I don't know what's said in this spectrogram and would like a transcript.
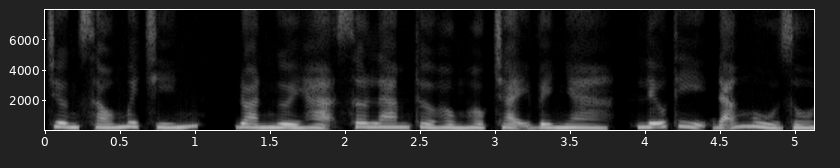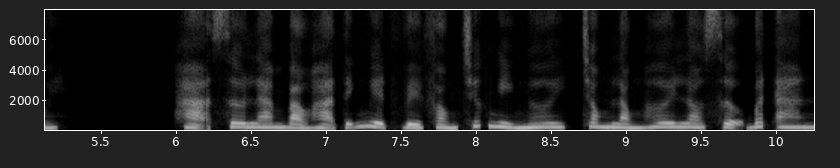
chương 69, đoàn người Hạ Sơ Lam thở hồng hộc chạy về nhà, Liễu Thị đã ngủ rồi. Hạ Sơ Lam bảo Hạ Tĩnh Nguyệt về phòng trước nghỉ ngơi, trong lòng hơi lo sợ bất an.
